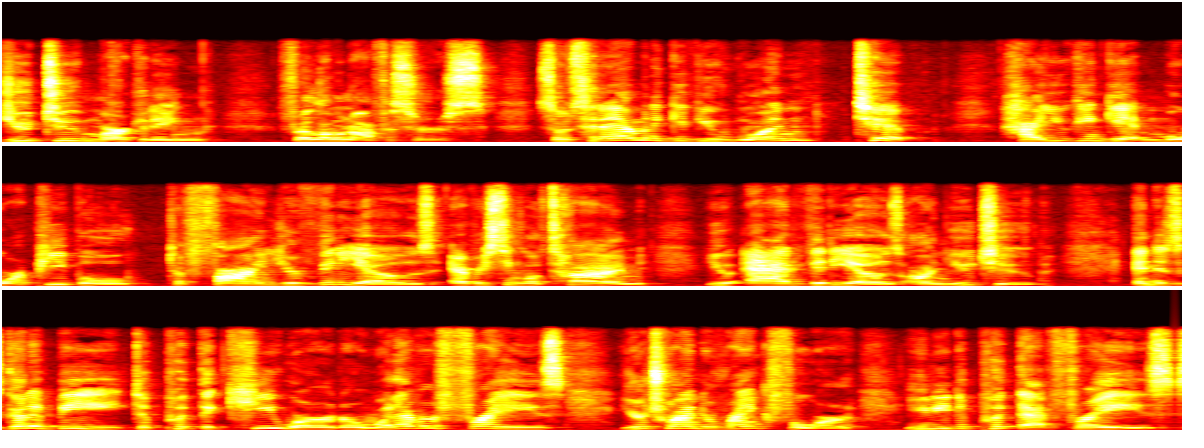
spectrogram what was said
YouTube marketing for loan officers. So today I'm going to give you one tip how you can get more people to find your videos every single time you add videos on YouTube. And it's going to be to put the keyword or whatever phrase you're trying to rank for, you need to put that phrase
